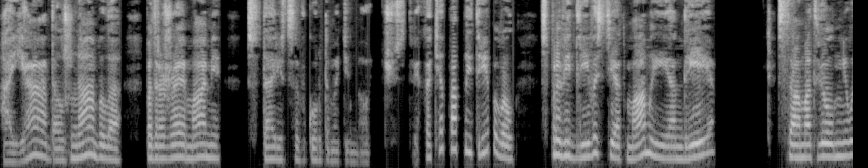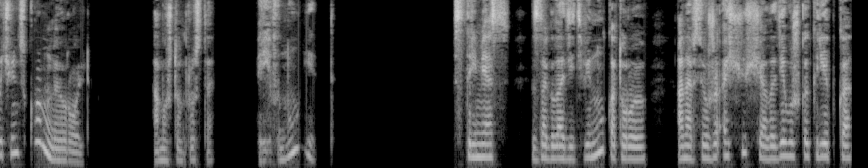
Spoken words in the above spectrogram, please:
А я должна была, подражая маме, стариться в гордом одиночестве. Хотя папа и требовал справедливости от мамы и Андрея, сам отвел мне очень скромную роль. А может, он просто ревнует? Стремясь загладить вину, которую она все же ощущала, девушка крепко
